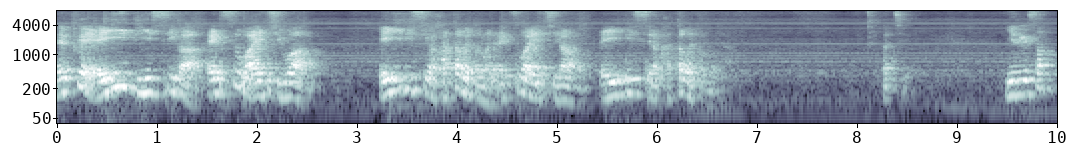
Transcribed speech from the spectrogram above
f의 a, b, c가 x, y, g와 a, b, c가 같다고 했단 말이야. x, y, g랑 a, b, c랑 같다고 했단 말이야. 맞지? 이해되겠어?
